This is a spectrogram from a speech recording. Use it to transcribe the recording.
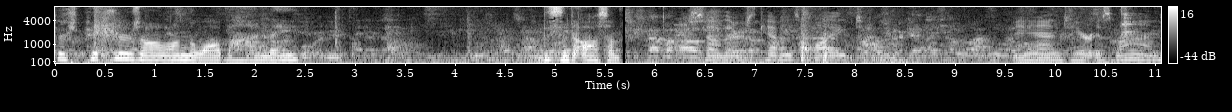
There's pictures all on the wall behind me. This is awesome. So there's Kevin's plate. And here is mine.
